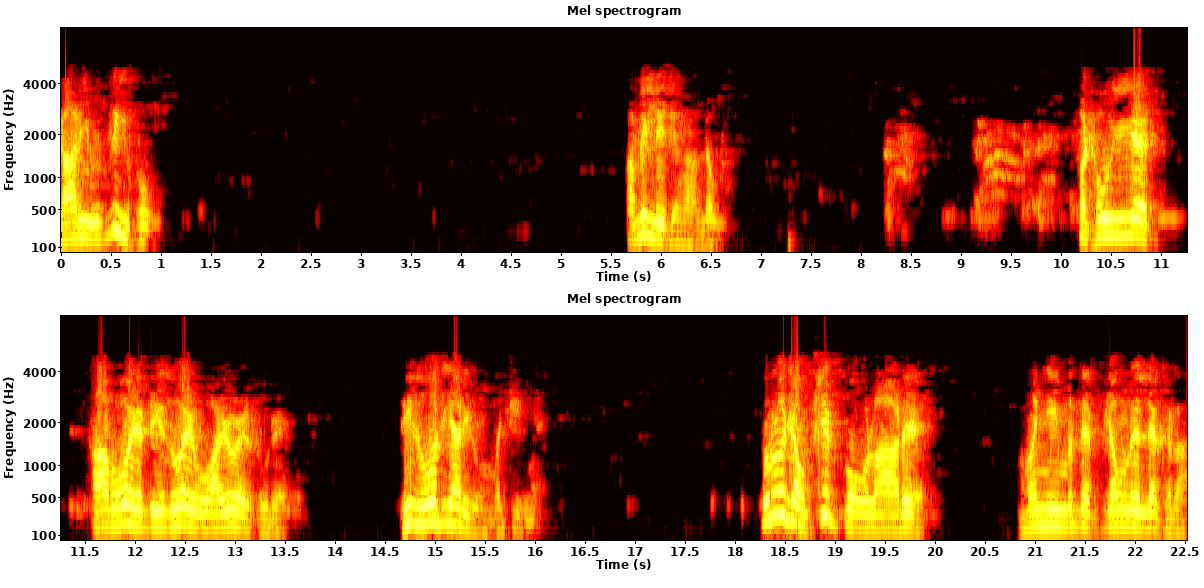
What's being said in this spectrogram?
ဓာရီကိုသိဖို့အမိလေးတင်ကလုံးပထဝီရဲ့အာဘောရဲ့တေဇောရဲ့ဝါရောရဲ့ဆိုတဲ့ဒီသဘောတရားတွေကိုမကြည့်နဲ့သူတို့ကြောင့်ဖြစ်ပေါ်လာတဲ့မငြိမ်မသက်ပြောင်းလဲလက္ခဏာ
